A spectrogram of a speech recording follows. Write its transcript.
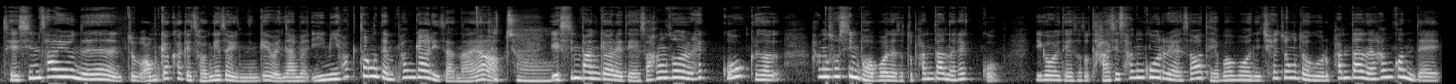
재심 사유는 좀 엄격하게 정해져 있는 게 왜냐하면 이미 확정된 판결이잖아요. 그쵸. 1심 판결에 대해서 항소를 했고 그래서 항소심 법원에서도 판단을 했고 이거에 대해서도 다시 상고를 해서 대법원이 최종적으로 판단을 한 건데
